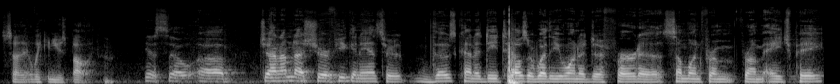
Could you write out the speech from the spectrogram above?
so that we can use both. Yeah, so, uh, John, I'm not sure if you can answer those kind of details or whether you want to defer to someone from, from HP.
